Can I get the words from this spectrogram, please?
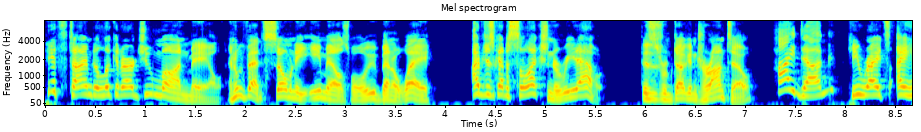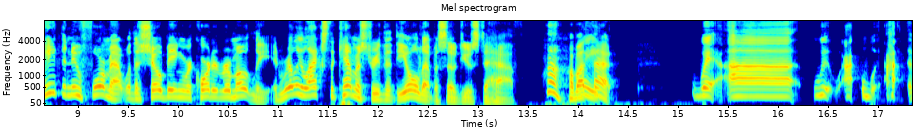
It's time to look at our Jumon mail. And we've had so many emails while we've been away. I've just got a selection to read out. This is from Doug in Toronto. Hi, Doug. He writes, I hate the new format with the show being recorded remotely. It really lacks the chemistry that the old episode used to have. Huh, how about Wait. that? Wait, uh, we, uh, w- uh,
